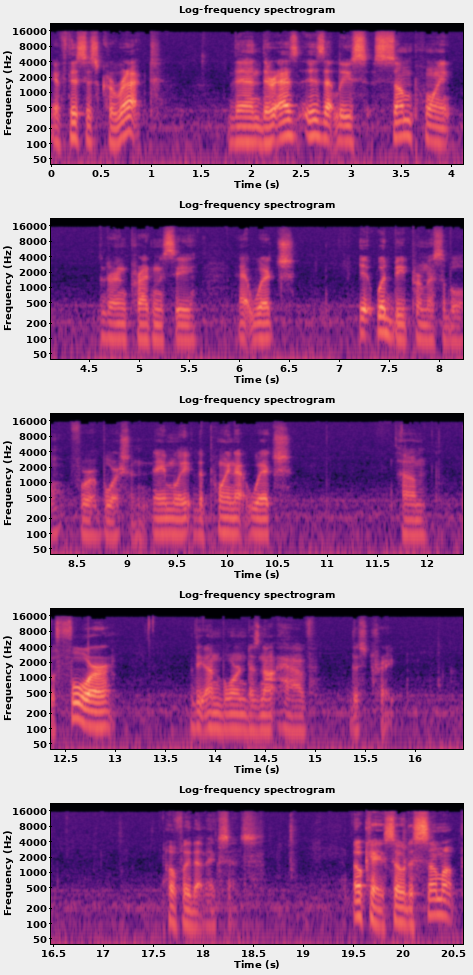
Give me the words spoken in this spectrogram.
if this is correct, then there is at least some point during pregnancy at which it would be permissible for abortion, namely the point at which um, before the unborn does not have this trait. Hopefully that makes sense. Okay, so to sum up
